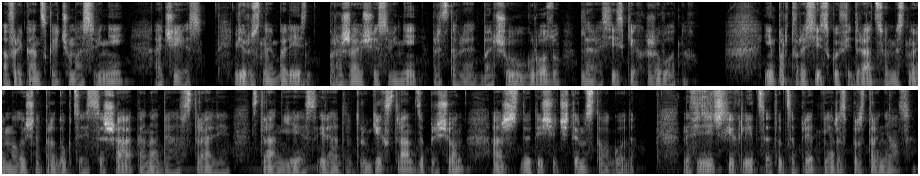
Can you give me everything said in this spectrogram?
африканская чума свиней, АЧС, вирусная болезнь, поражающая свиней, представляют большую угрозу для российских животных. Импорт в Российскую Федерацию мясной и молочной продукции из США, Канады, Австралии, стран ЕС и ряда других стран запрещен аж с 2014 года. На физических лиц этот запрет не распространялся,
